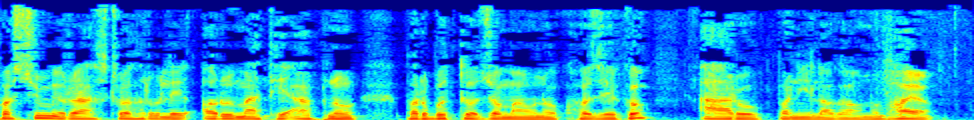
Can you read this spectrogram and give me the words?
पश्चिमी राष्ट्रहरूले अरूमाथि आफ्नो प्रभुत्व जमाउन खोजेको आरोप पनि लगाउनुभयो।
